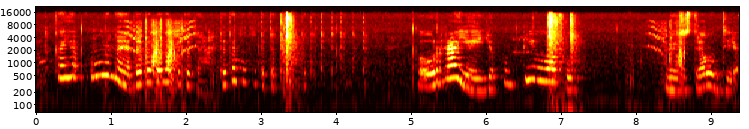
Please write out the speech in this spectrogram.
так. Такая умная. Ура, я ее убила. Ой. Ну, застряла в дверях.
